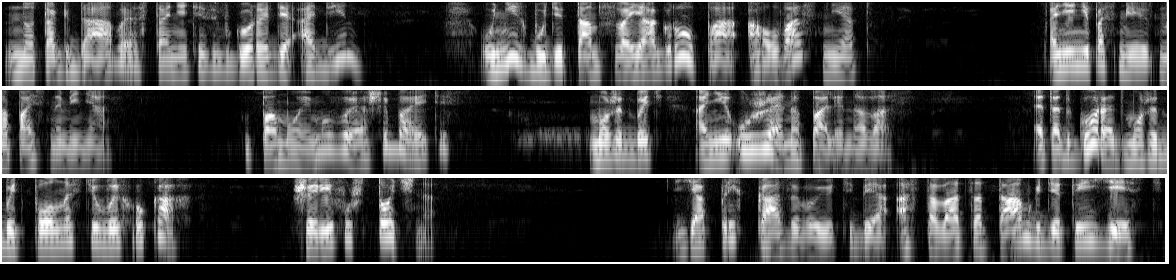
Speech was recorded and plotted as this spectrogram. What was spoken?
Но тогда вы останетесь в городе один. У них будет там своя группа, а у вас нет. Они не посмеют напасть на меня. По-моему, вы ошибаетесь. Может быть, они уже напали на вас. Этот город может быть полностью в их руках. Шериф уж точно. Я приказываю тебе оставаться там, где ты есть,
